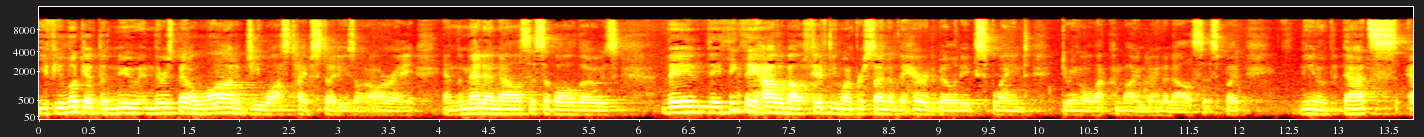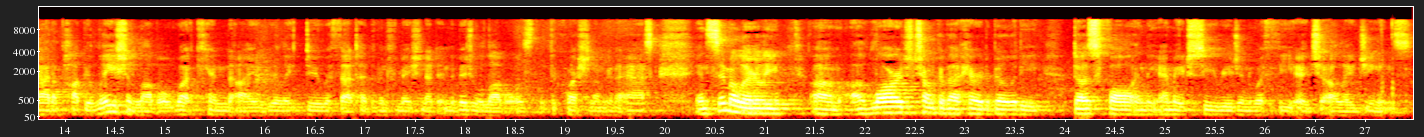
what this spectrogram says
if you look at the new, and there's been a lot of GWAS type studies on RA, and the meta analysis of all those, they, they think they have about 51% of the heritability explained doing all that combined band analysis. But you know, that's at a population level. What can I really do with that type of information at an individual level is the question I'm going to ask. And similarly, um, a large chunk of that heritability does fall in the MHC region with the HLA genes.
